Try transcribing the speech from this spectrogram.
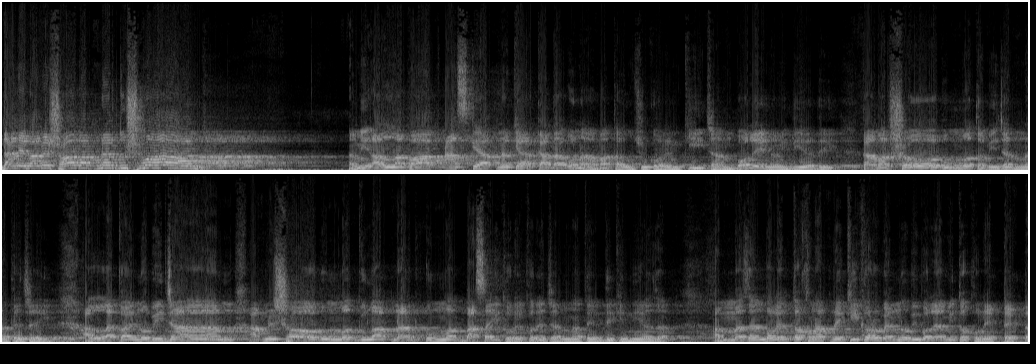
ডানে বামে সব আপনার দুশ্মন। আমি আল্লাহ পাক আজকে আপনাকে আর কাঁদাবো না। মাথা উঁচু করেন, কি চান বলেন আমি দিয়ে দেই। আমার সব উম্মত আমি জান্নাতে চাই। আল্লাহ কয়, নবী যান, আপনি সব উম্মতগুলো আপনার উম্মত বাছাই করে করে জান্নাতের দিকে নিয়ে যান। আম্মাজান বলেন, তখন আপনি কি করবেন? নবী বলে, আমি তখন একটা একটা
